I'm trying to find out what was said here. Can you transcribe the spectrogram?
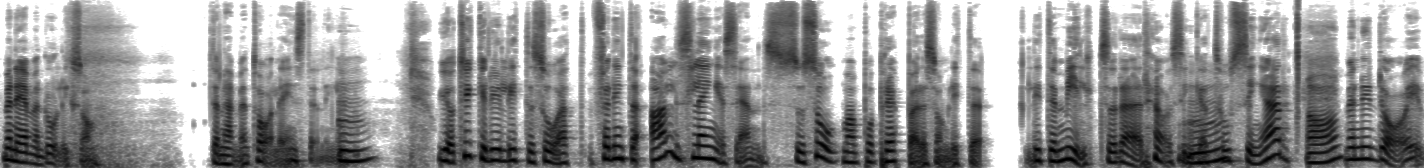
Men även då liksom den här mentala inställningen. Mm. Och jag tycker det är lite så att för inte alls länge sedan så såg man på preppare som lite, lite milt sådär, ja, sicka Mm. tossingar. ja. Men idag är,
